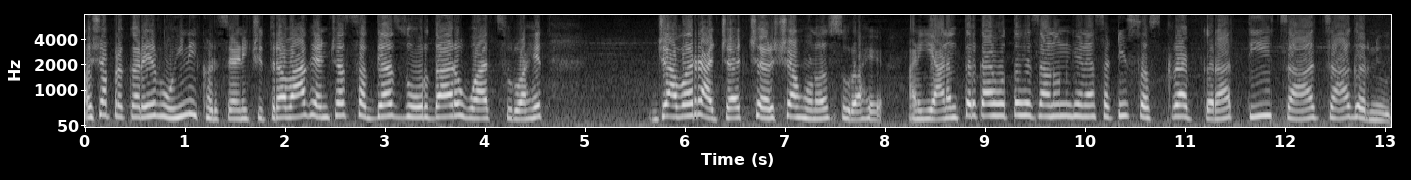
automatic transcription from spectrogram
अशा प्रकारे रोहिणी खडसे आणि चित्रा वाघ यांच्यात सध्या जोरदार वाद सुरू आहेत ज्यावर राज्यात चर्चा होणं सुरू आहे. आणि यानंतर काय होतं हे जाणून घेण्यासाठी सबस्क्राईब करा. तीचा जागर न्यूज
